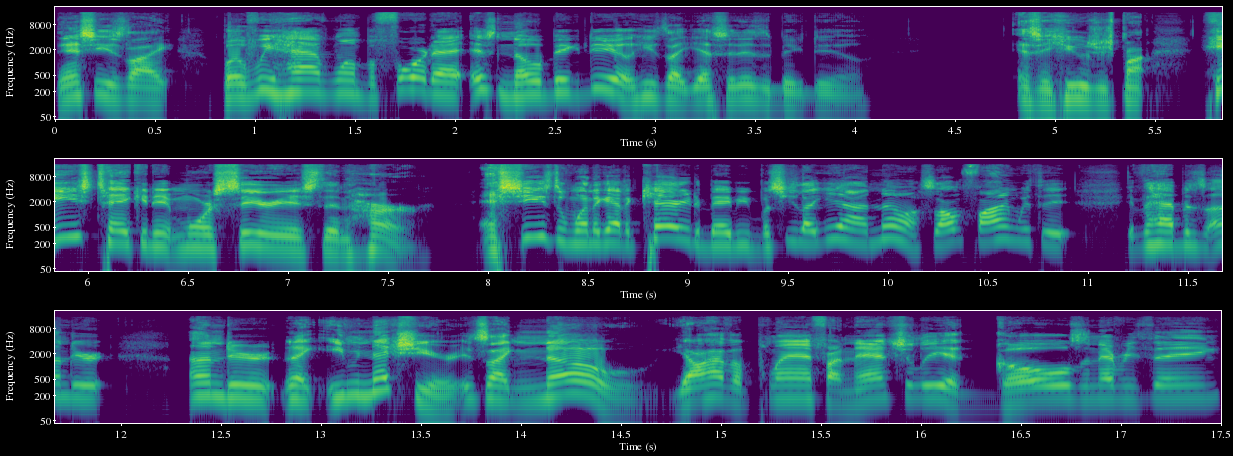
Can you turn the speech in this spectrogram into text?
Then she's like, but if we have one before that, it's no big deal. He's like, yes, it is a big deal. It's a huge response. He's taking it more serious than her. And she's the one that got to carry the baby, but she's like, yeah, I know. So I'm fine with it if it happens under under like even next year. It's like, no, y'all have a plan financially, a goals and everything.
